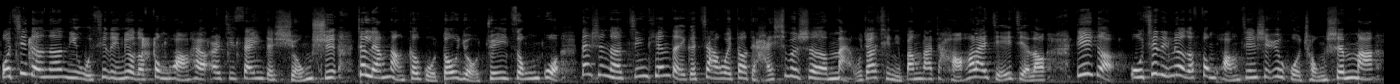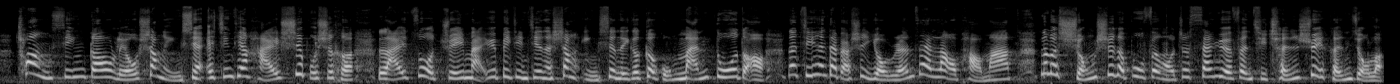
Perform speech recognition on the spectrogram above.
我记得呢，你五七零六的凤凰，还有二七三一的雄狮，这两档个股都有追踪过。但是呢，今天的一个价位到底还适不适合买？我就要请你帮大家好好来解一解喽。第一个，五七零六的凤凰，今天是浴火重生吗？创新高留上影线，哎，今天还适不适合？来做追买，因为毕竟今天的上影线的一个个股蛮多的哦。那今天代表是有人在绕跑吗？那么雄狮的部分哦，这三月份其实沉睡很久了。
